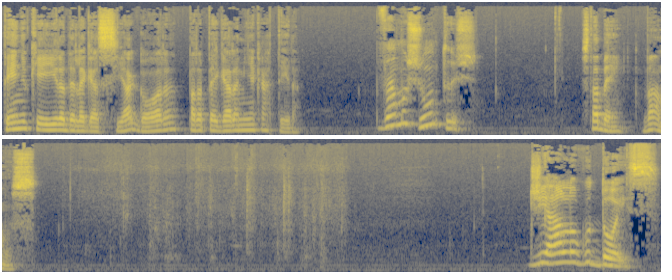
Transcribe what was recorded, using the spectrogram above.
Tenho que ir à delegacia agora para pegar a minha carteira. Vamos juntos. Está bem, vamos. Diálogo 2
